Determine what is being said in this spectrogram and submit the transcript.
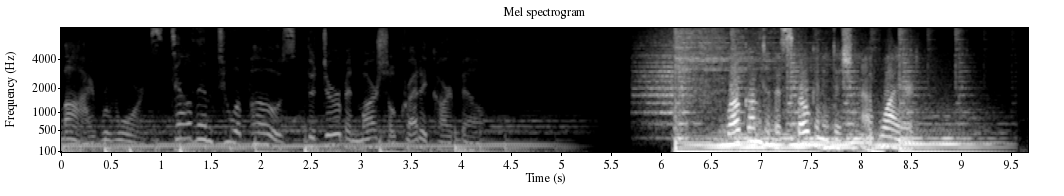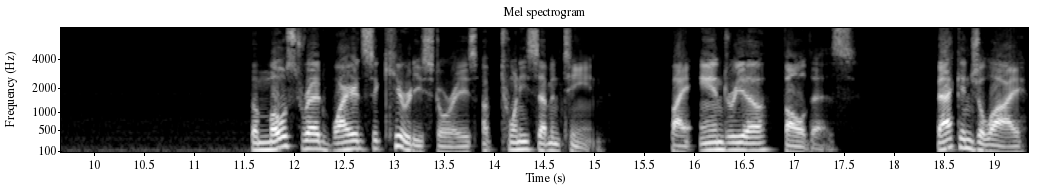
my rewards. Tell them to oppose the Durbin Marshall credit card bill. Welcome to the spoken edition of Wired. The most read Wired security stories of 2017 by Andrea Valdez. Back in July,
